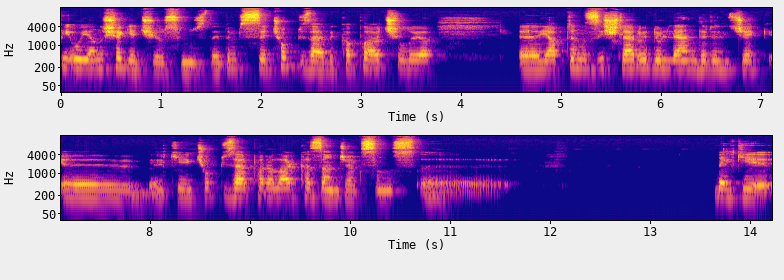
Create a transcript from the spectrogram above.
Bir uyanışa geçiyorsunuz dedim. Size çok güzel bir kapı açılıyor. E, yaptığınız işler ödüllendirilecek. E, belki çok güzel paralar kazanacaksınız. E, belki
